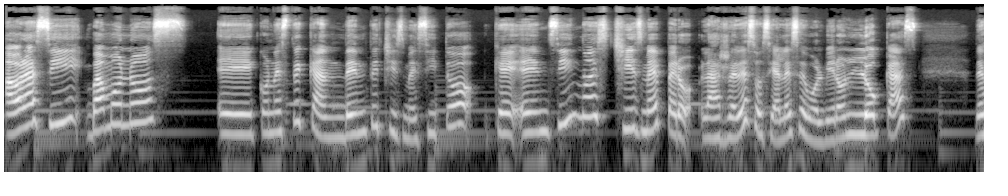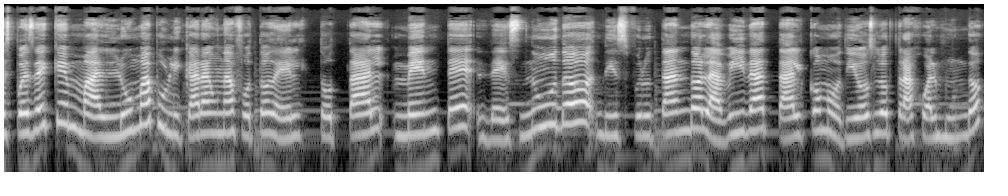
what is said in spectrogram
Ahora sí, vámonos eh, con este candente chismecito que en sí no es chisme, pero las redes sociales se volvieron locas después de que Maluma publicara una foto de él totalmente desnudo, disfrutando la vida tal como Dios lo trajo al mundo.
